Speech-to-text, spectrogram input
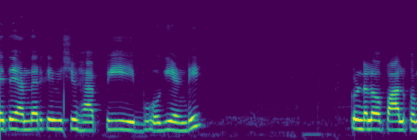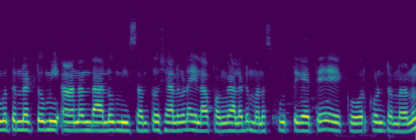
అయితే అందరికీ విష్యూ హ్యాపీ భోగి అండి. కుండలో పాలు పొంగుతున్నట్టు మీ ఆనందాలు మీ సంతోషాలు కూడా ఇలా పొంగాలని మనస్ఫూర్తిగా అయితే కోరుకుంటున్నాను.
